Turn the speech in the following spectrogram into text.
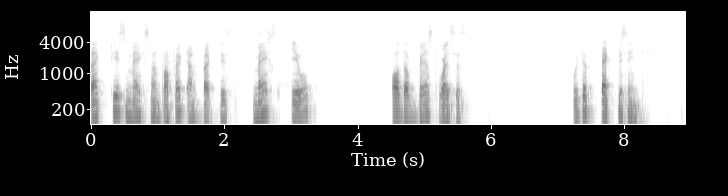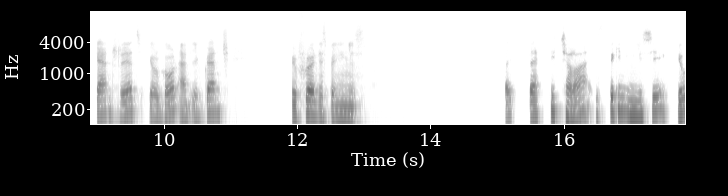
Practice makes man perfect and practice makes you all the best voices with practicing can raise your goal and you can in speak English তাই প্র্যাকটিস ছাড়া স্পিকিং ইংলিশে কেউ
